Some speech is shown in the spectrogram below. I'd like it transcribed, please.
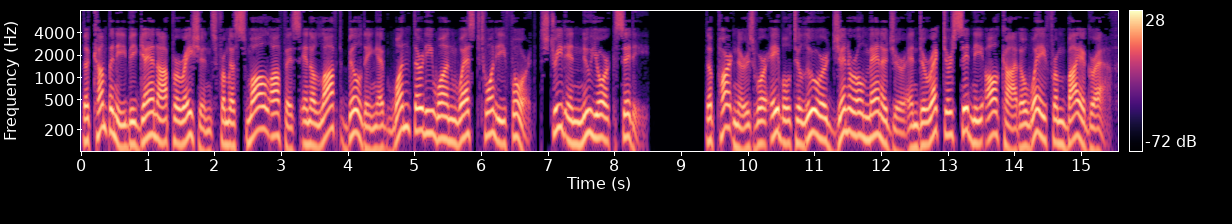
The company began operations from a small office in a loft building at 131 West 24th Street in New York City. The partners were able to lure general manager and director Sidney Olcott away from Biograph.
